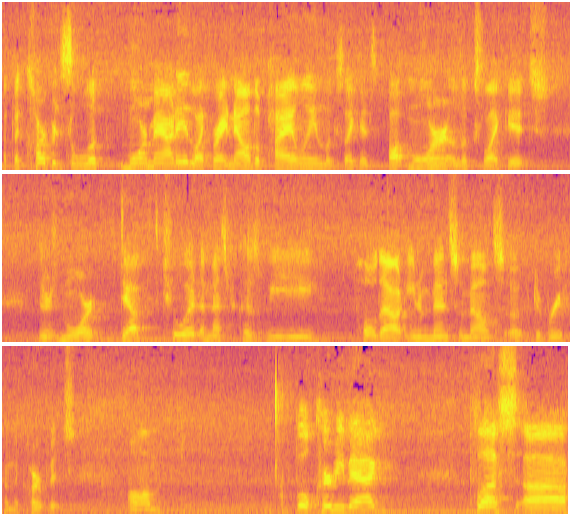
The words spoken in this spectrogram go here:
but the carpets look more matted like right now the piling looks like it's up more it looks like it's there's more depth to it and that's because we pulled out immense amounts of debris from the carpets um, full Kirby bag plus uh,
